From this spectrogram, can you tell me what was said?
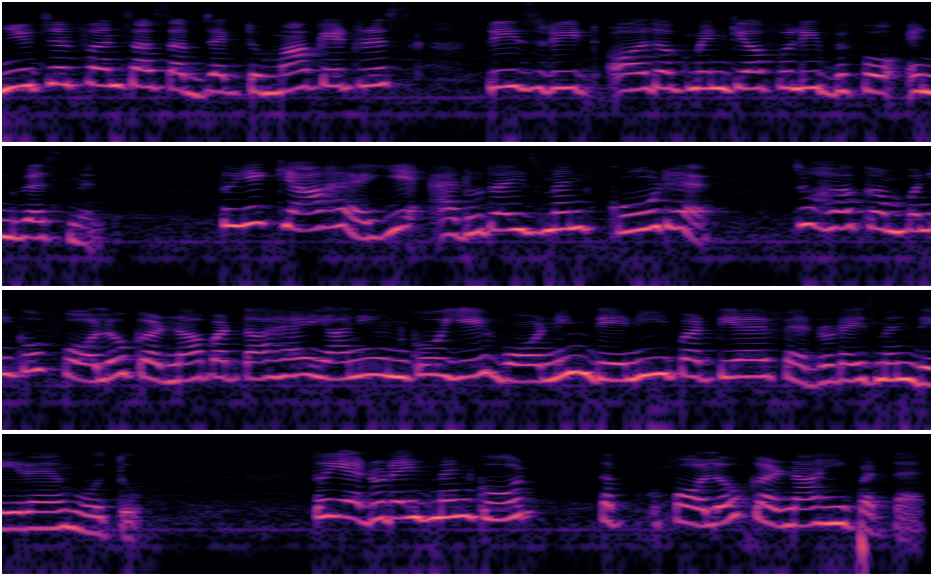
Mutual funds are subject to market risk please read all document carefully before investment तो ये क्या है? ये एडवर्टाइजमेंट कोड है जो हर कंपनी को फॉलो करना पड़ता है यानी उनको ये वार्निंग देनी ही पड़ती है एडवर्टाइजमेंट दे रहे हैं वो तो। तो ये एडवर्टाइजमेंट कोड सब फॉलो करना ही पड़ता है।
